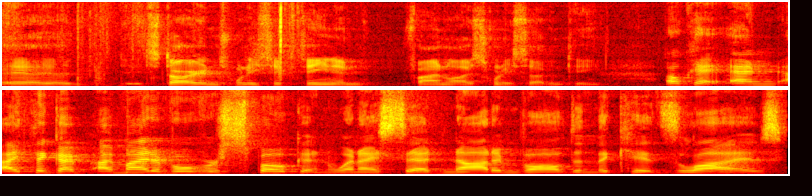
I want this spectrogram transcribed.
uh, it started in 2016 and finalized 2017. Okay, and I think I, I might have overspoken when I said not involved in the kids' lives,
